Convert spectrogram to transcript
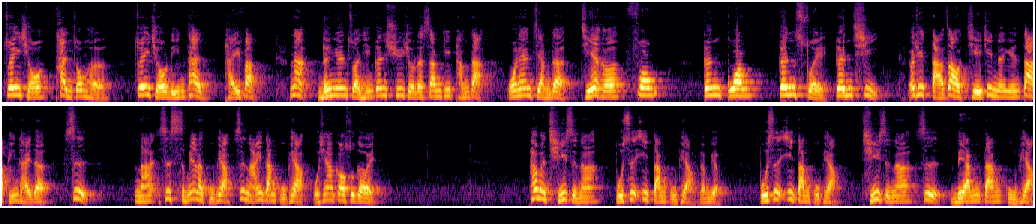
追求碳中和，追求零碳排放，那能源转型跟需求的商机庞大。我俩讲的结合风、跟光、跟水、跟气，要去打造洁净能源大平台的是哪是什么样的股票？是哪一档股票？我现在告诉各位，他们其实呢不是一档股票，两个不是一档股票，其实呢是两档股票。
